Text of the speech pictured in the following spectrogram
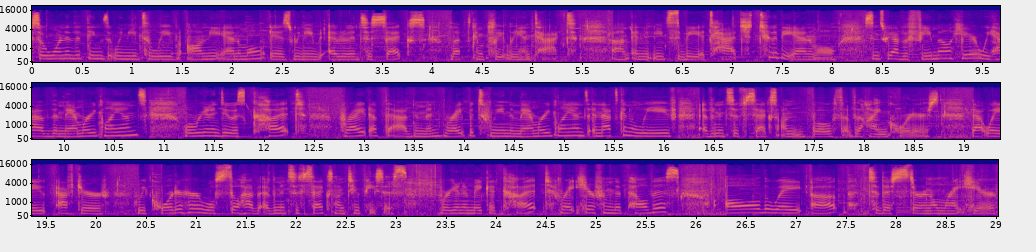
so one of the things that we need to leave on the animal is we need evidence of sex left completely intact. Um, and it needs to be attached to the animal. Since we have a female here, we have the mammary glands. What we're gonna do is cut right up the abdomen, right between the mammary glands, and that's gonna leave evidence of sex on both of the hindquarters. That way, after we quarter her, we'll still have evidence of sex on two pieces. We're gonna make a cut right here from the pelvis all the way up to the sternum right here.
